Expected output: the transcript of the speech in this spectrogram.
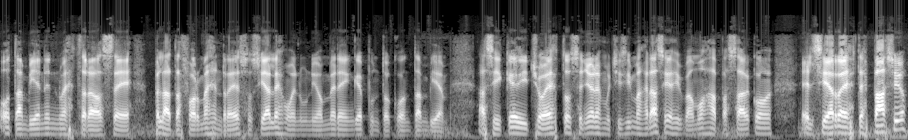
o también en nuestras eh, plataformas en redes sociales o en unionmerengue.com también. Así Que dicho esto, señores, muchísimas gracias y vamos a pasar con el cierre de este espacio.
